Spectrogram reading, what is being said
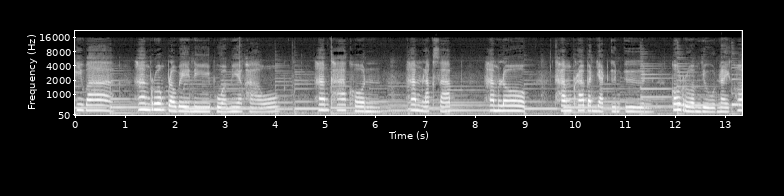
ที่ว่า ห้ามร่วงประเวณีผัวเมียเขา ห้ามฆ่าคน ห้ามลักทรัพย์ ห้ามโลภทั้งพระบัญญัติอื่นๆ ก็รวมอยู่ในข้อ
